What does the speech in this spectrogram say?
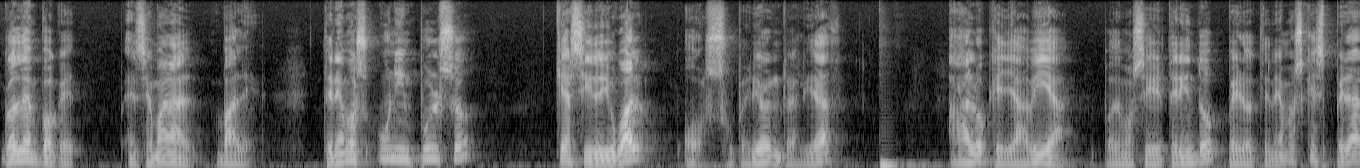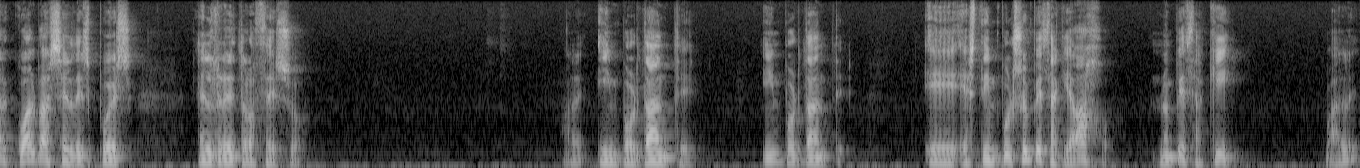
Golden Pocket, en semanal, vale. Tenemos un impulso que ha sido igual, o superior en realidad, a lo que ya había. Podemos seguir teniendo, pero tenemos que esperar cuál va a ser después el retroceso. Importante, importante. Eh, este impulso empieza aquí abajo, no empieza aquí, ¿vale?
